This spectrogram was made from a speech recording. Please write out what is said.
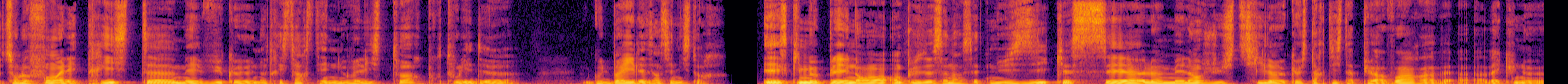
sur le fond, elle est triste, mais vu que notre histoire c'était une nouvelle histoire pour tous les deux, Goodbye les anciennes histoires. Et ce qui me plaît énormément en plus de ça dans cette musique, c'est euh, le mélange du style que cet artiste a pu avoir avec, une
